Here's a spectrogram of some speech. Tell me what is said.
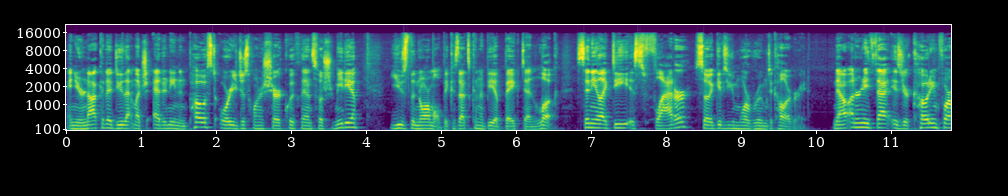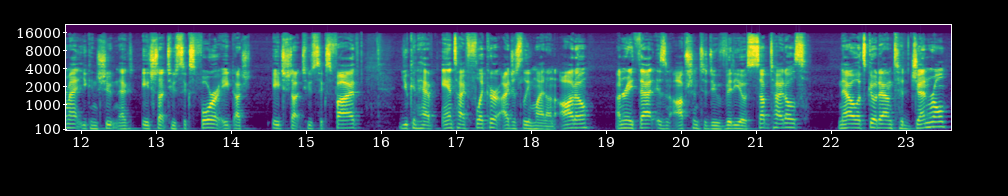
and you're not gonna do that much editing in post, or you just wanna share quickly on social media, use the normal because that's gonna be a baked in look. Cine Like D is flatter, so it gives you more room to color grade. Now underneath that is your coding format. You can shoot in H.264 or H.265. You can have anti-flicker. I just leave mine on auto. Underneath that is an option to do video subtitles. Now let's go down to general.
